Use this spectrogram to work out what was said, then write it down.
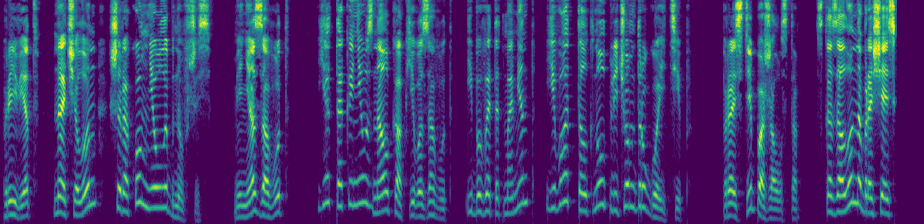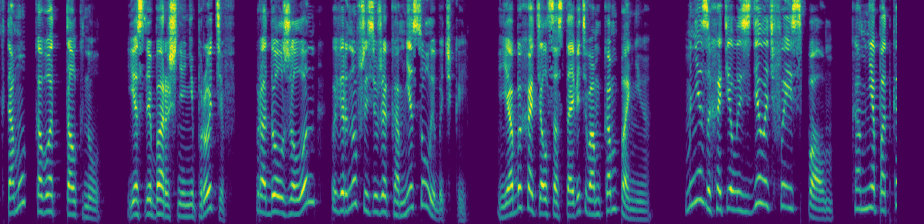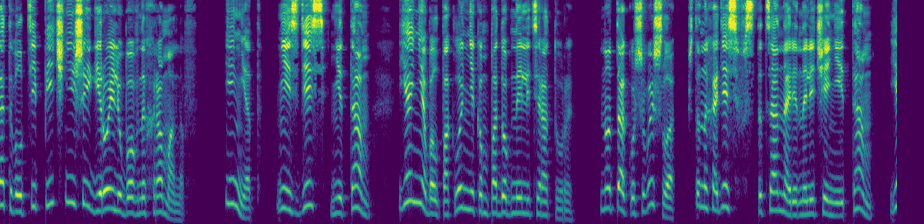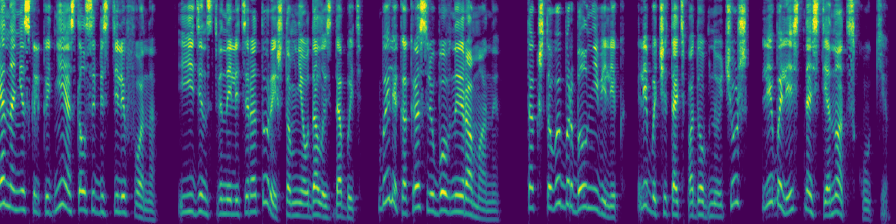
«Привет», – начал он, широко мне улыбнувшись. «Меня зовут...» Я так и не узнал, как его зовут, ибо в этот момент его оттолкнул плечом другой тип. «Прости, пожалуйста», – сказал он, обращаясь к тому, кого оттолкнул. «Если барышня не против», – продолжил он, повернувшись уже ко мне с улыбочкой. «Я бы хотел составить вам компанию». Мне захотелось сделать фейспалм. Ко мне подкатывал типичнейший герой любовных романов. И нет, ни здесь, ни там я не был поклонником подобной литературы. Но так уж вышло, что, находясь в стационаре на лечении там, я на несколько дней остался без телефона. И единственной литературой, что мне удалось добыть, были как раз любовные романы. Так что выбор был невелик – либо читать подобную чушь, либо лезть на стену от скуки.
